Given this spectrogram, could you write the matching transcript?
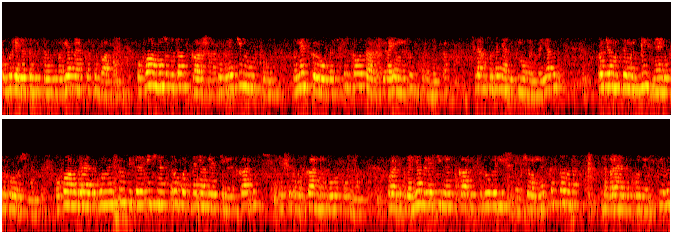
у вигляді особистого зобов'язання скасувати. Ухвала може бути оскаржена до апеляційного суду Донецької області через Калатарський районний суд Сєвєродонецька шляхом подання письмової заяви протягом семи днів з дня його проголошення. Ухвала набирає законної сил після закінчення строку подання апеляційної скарги, якщо таке скарги не було подано. У разі подання апеляційної скарги судове рішення, якщо воно не скасовано, набирає законної сили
